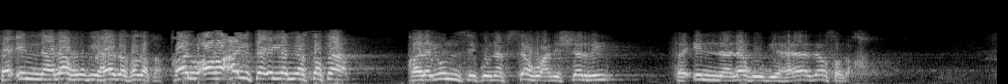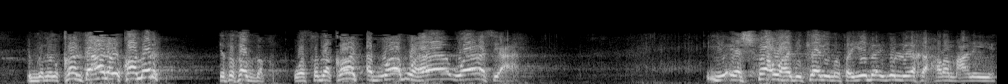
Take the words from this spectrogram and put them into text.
فإن له بهذا صدقة. قالوا أرأيت إن لم يستطع؟ قال يمسك نفسه عن الشر فإن له بهذا صدقة. يبقى من قال تعالى أقامر يتصدق والصدقات أبوابها واسعة. يشفعها بكلمة طيبة يقول له يا أخي حرام عليك.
